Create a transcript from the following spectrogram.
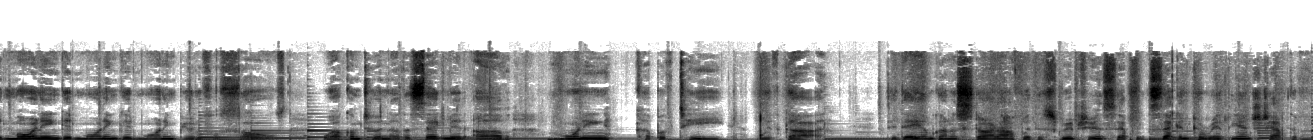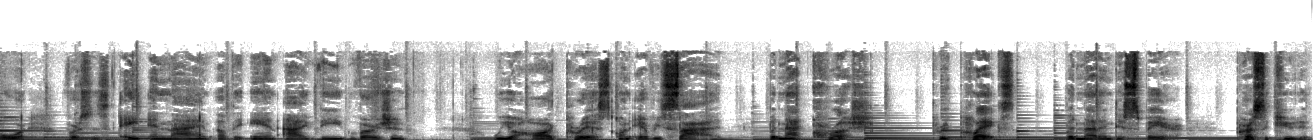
Good morning, good morning, good morning, beautiful souls. Welcome to another segment of Morning Cup of Tea with God. Today I'm going to start off with the scripture in 2 Corinthians chapter 4 verses 8 and 9 of the NIV version. We are hard pressed on every side, but not crushed, perplexed, but not in despair, persecuted,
